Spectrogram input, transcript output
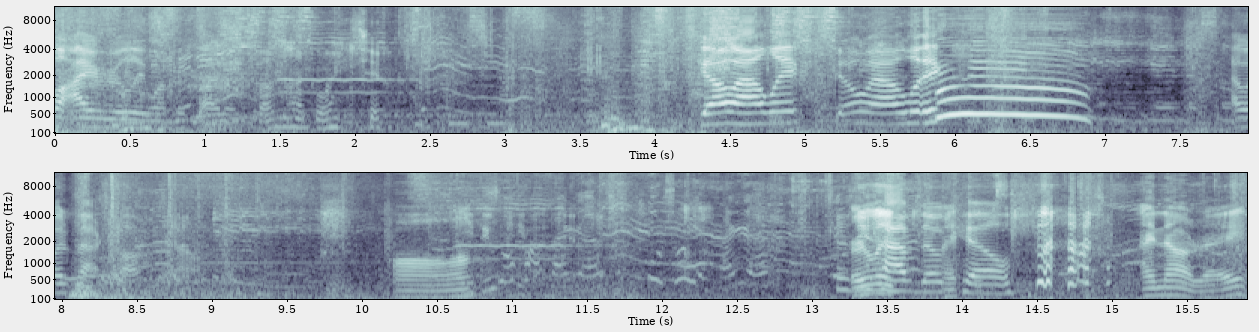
Well, I really want this item, so I'm not going to. Go, Alex! Go, Alex! Woo! I would back off now. Aww. You Because you have no kills. I know, right?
